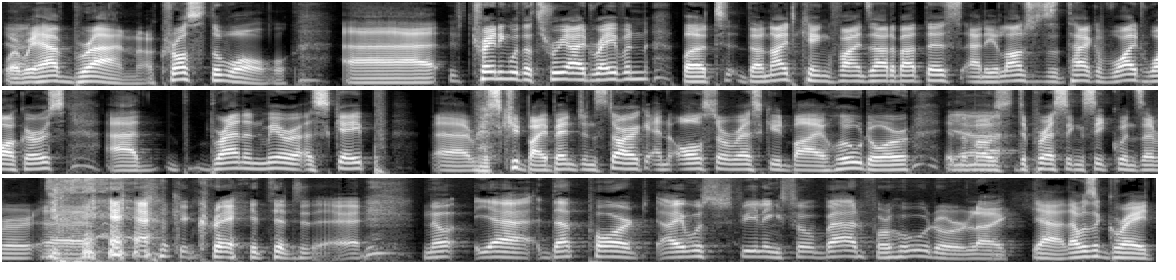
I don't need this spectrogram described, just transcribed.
where we have Bran across the wall, uh, training with a three-eyed raven. But the Night King finds out about this, and he launches an attack of White Walkers. Uh, Bran and Meera escape. Uh, rescued by Benjen Stark and also rescued by Hodor in the most depressing sequence ever. Uh, created. Uh, no, yeah, that part I was feeling so bad for Hodor. Like, yeah, that was a great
